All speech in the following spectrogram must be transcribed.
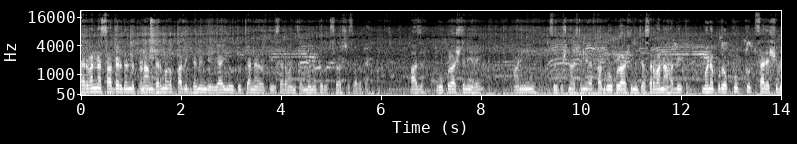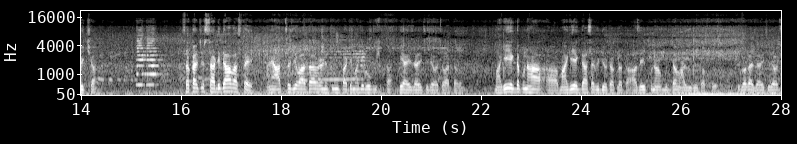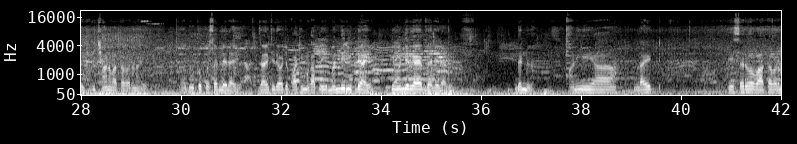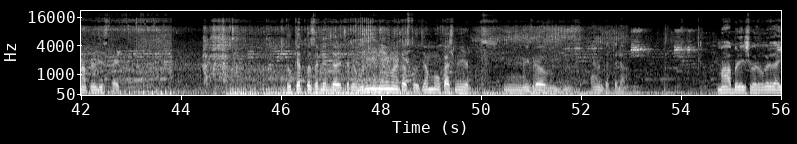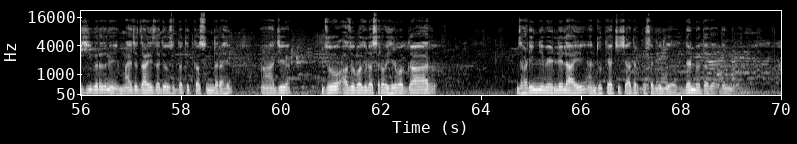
सर्वांना सादर दंड प्रणाम. धर्मगप्पा विथ धनंजय या यूट्यूब चॅनलवरती सर्वांचं मनपूर्वक सहर्ष स्वागत आहे. आज गोकुळाष्टमी आहे आणि श्रीकृष्णाष्टमी अर्थात गोकुळाष्टमीच्या सर्वांना हार्दिक मनपूर्वक खूप खूप साऱ्या शुभेच्छा. सकाळचे साडेदहा वाजता आहेत आणि आजचं जे वातावरण आहे तुम्ही पाठीमागे बघू शकता हे आहे जाळीचे देवाचं वातावरण. मागे एकदा पुन्हा मागे एकदा असा व्हिडिओ टाकला होता आजही पुन्हा मुद्दाम हा व्हिडिओ टाकतो की बघा जाळीच्या देवाचं किती छान वातावरण आहे. धोकं पसरलेलं आहे. जाळीच्या देवाच्या पाठीमाग आपले मंदिर इकडे आहे. ते मंदिर गायब झालेलं आहे. धन्यवाद. आणि या लाइट हे सर्व वातावरण आपल्याला दिसत आहेत. धोक्यात पसरलेलं जायचं देव म्हणून मी नेहमी म्हणत असतो जम्मू काश्मीर इकडं काय म्हणतात त्याला? महाबळेश्वर वगैरे जायची गरज नाही. मायाच्या जाळीचा देवसुद्धा तितका सुंदर आहे. जे जो आजूबाजूला सर्व हिरवगार झाडींनी वेढलेला आहे आणि धुक्याची चादर पसरलेली आहे. दंडवत दादा दंडवत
